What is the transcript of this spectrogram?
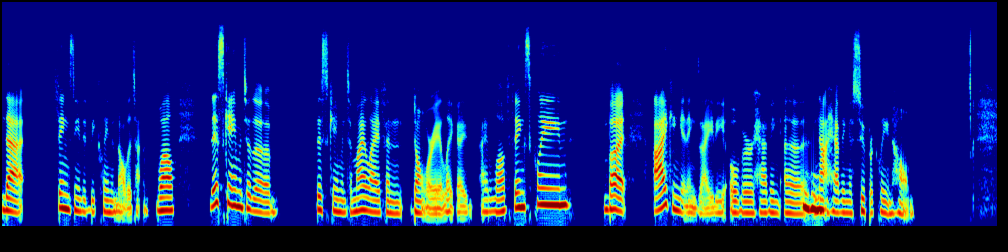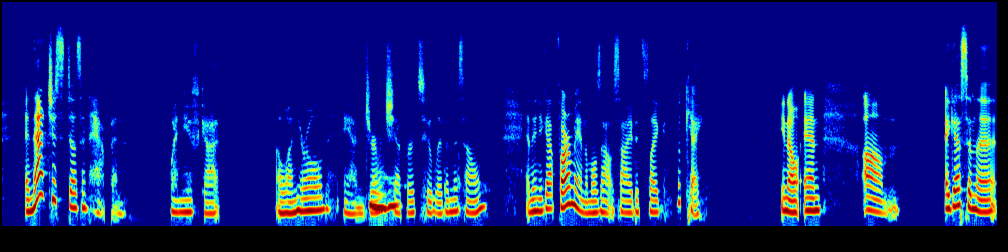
that things needed to be cleaned all the time. Well, this came into the this came into my life and don't worry like i i love things clean but i can get anxiety over having a mm-hmm. not having a super clean home and that just doesn't happen when you've got a one year old and german mm-hmm. shepherds who live in this home and then you got farm animals outside it's like okay you know, and um I guess in the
